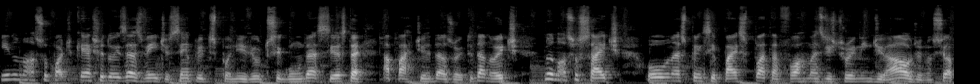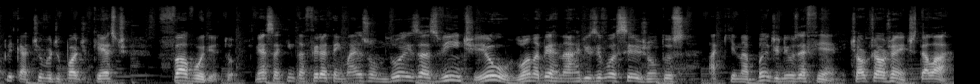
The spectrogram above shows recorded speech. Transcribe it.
e no nosso podcast 2 às 20, sempre disponível de segunda a sexta, a partir das 8 da noite, no nosso site ou nas principais plataformas de streaming de áudio, no seu aplicativo de podcast favorito. Nessa quinta-feira tem mais um 2 às 20. Eu, Luana Bernardes e você juntos aqui na Band News FM. Tchau, tchau, gente. Até lá.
